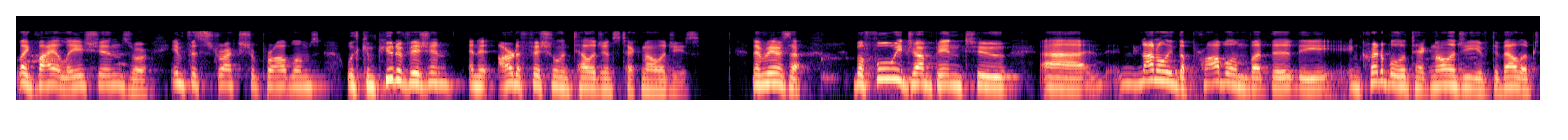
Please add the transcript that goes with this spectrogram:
like violations or infrastructure problems with computer vision and artificial intelligence technologies. Now, Mirza, before we jump into uh, not only the problem but the the incredible technology you've developed,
